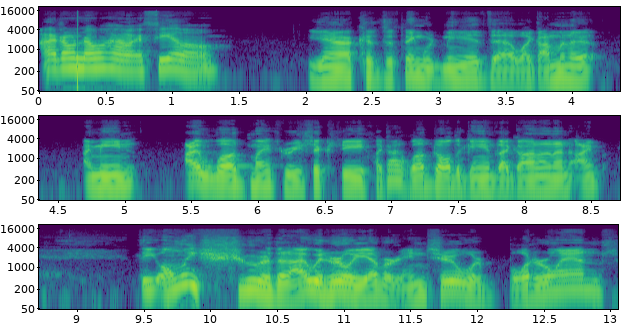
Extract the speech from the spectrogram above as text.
I don't know how I feel. Yeah, cuz the thing with me is that like I'm to I mean, I loved my 360. Like I loved all the games I got on it. I'm the only shooter that I was really ever into were Borderlands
